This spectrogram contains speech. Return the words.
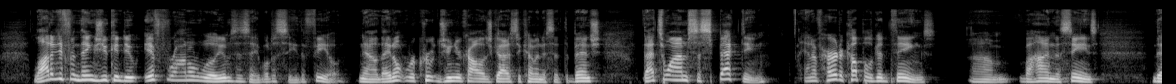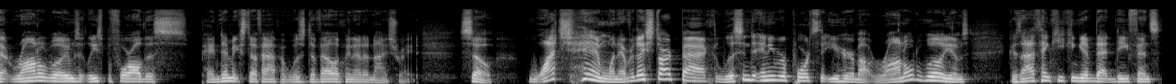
A lot of different things you can do if Ronald Williams is able to see the field. Now, they don't recruit junior college guys to come in and sit the bench. That's why I'm suspecting, and I've heard a couple of good things um, behind the scenes, that Ronald Williams, at least before all this pandemic stuff happened, was developing at a nice rate. So, Watch him whenever they start back. Listen to any reports that you hear about Ronald Williams because I think he can give that defense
